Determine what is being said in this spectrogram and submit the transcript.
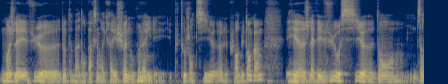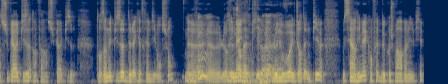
Moi, je l'avais vu euh, nota- bah, dans Parks and Recreation, où voilà, Mhm. il, est, il est plutôt gentil euh, la plupart du temps quand même. Et euh, je l'avais vu aussi euh, dans un super épisode, enfin un super épisode, dans un épisode de la quatrième dimension, Mhm. le, le remake, Jordan Peele, ouais, le, le ouais. nouveau avec Jordan Peele, où c'est un remake en fait de Cauchemar à 20 000 pieds.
